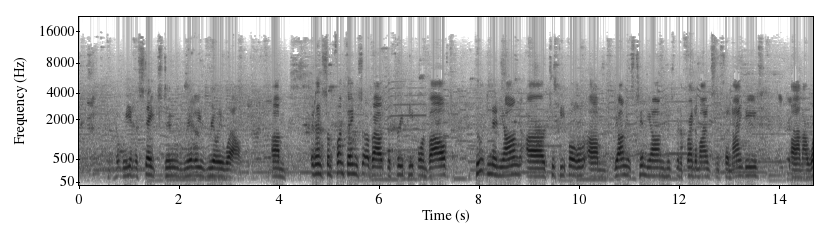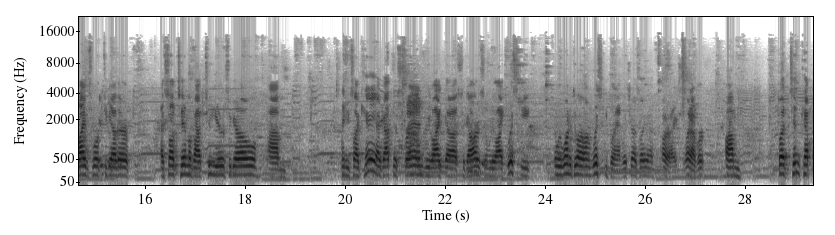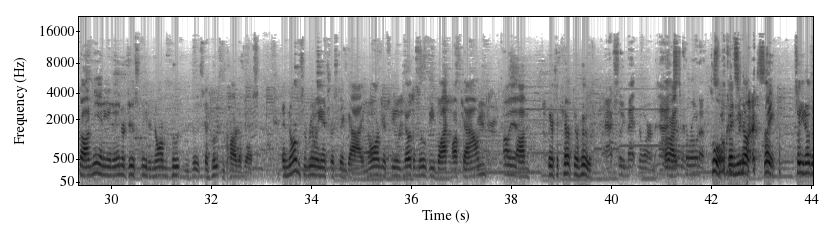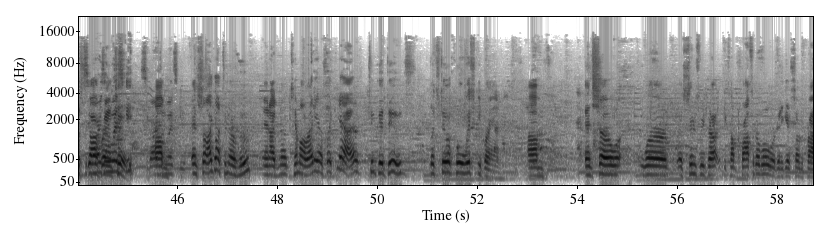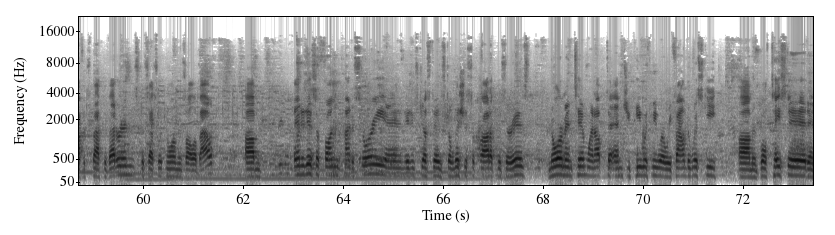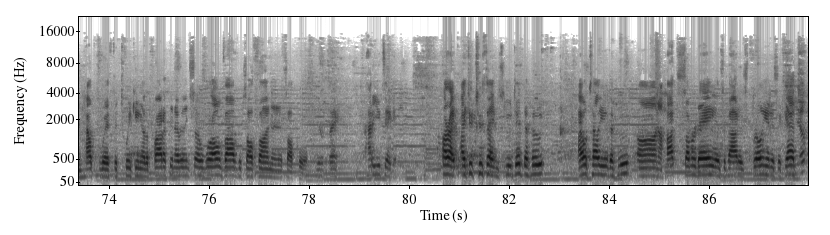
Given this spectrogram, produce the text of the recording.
we in the States do really, really well. Um, and then some fun things about the three people involved. Hooten and Young are two people. Um, Young is Tim Young, who's been a friend of mine since the 90s. Um, our wives work together. I saw Tim about two years ago, um, and he's like, "Hey, I got this friend. We like uh, cigars and we like whiskey, and we want to do our own whiskey brand." Which I was like, "All right, whatever." Um, but Tim kept on me, and he introduced me to Norm Hooten, who's the Hooten part of this. And Norm's a really interesting guy. Norm, if you know the movie Black Hawk Down, oh yeah, um, there's a character Hoot. Actually met Norm at All right. Corona. Cool. Then you know, cigars. great. So you know the cigar Cigars brand and whiskey. too. Cigars Um, and whiskey. And so I got to know who, and I'd known Tim already. I was like, yeah, they're two good dudes. Let's do a cool whiskey brand. Um, and so we're as soon as we be- become profitable, we're going to give some of the profits back to veterans because that's what Norm is all about. Um, and it is a fun kind of story, and it is just as delicious a product as there is. Norm and Tim went up to MGP with me where we found the whiskey um, and both tasted and helped with the tweaking of the product and everything. So we're all involved. It's all fun and it's all cool. Beautiful thing. How do you take it? All right, I do two things. You did the hoot. I will tell you the hoot on a hot summer day is about as brilliant as it gets.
